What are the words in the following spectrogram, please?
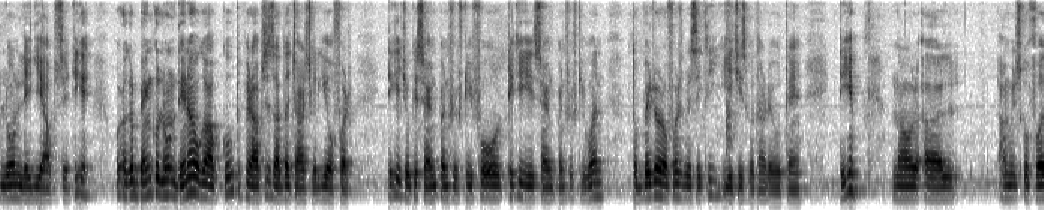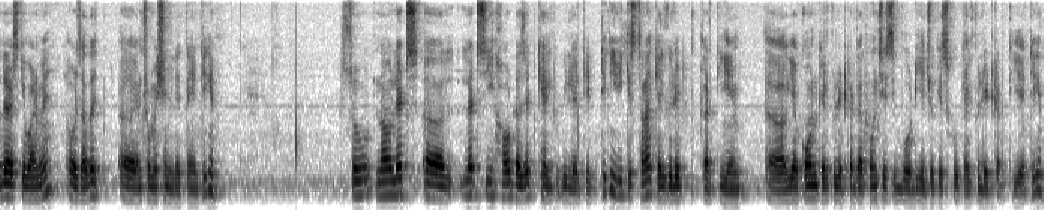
लोन लेगी आपसे ठीक है? और अगर बैंक को लोन देना होगा आपको तो फिर आपसे ज़्यादा चार्ज करेगी ऑफ़र ठीक है? जो कि सेवन पॉइंट फिफ्टी फोर ठीक है? ये सेवन पॉइंट फिफ्टी वन तो बेटर ऑफर्स बेसिकली ये चीज़ बता रहे होते हैं ठीक है? ना और हम इसको फर्दर इसके बारे में और ज़्यादा इंफॉर्मेशन लेते हैं ठीक है? So now let's let's see how does it calculated ठीक है? ये किस तरह कैलकुलेट करती है uh, या कौन कैलकुलेट करता है? कौन सी ऐसी बॉडी है जो कि इसको कैलकुलेट करती है ठीक है?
